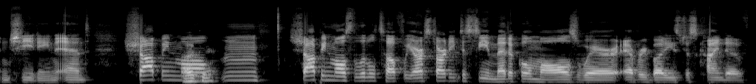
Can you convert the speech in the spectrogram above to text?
and cheating. And shopping mall, mm, shopping mall's a little tough. We are starting to see medical malls where everybody's just kind of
